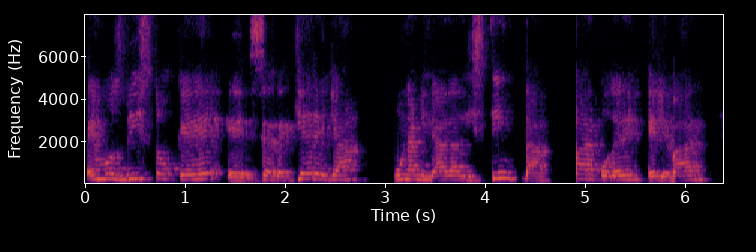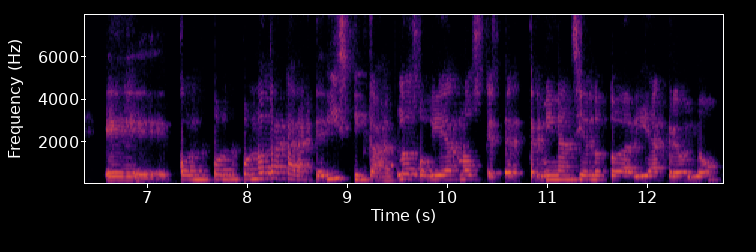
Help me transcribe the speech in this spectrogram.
hemos visto que eh, se requiere ya una mirada distinta para poder elevar eh, con, otra característica, los gobiernos que terminan siendo todavía, creo yo,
